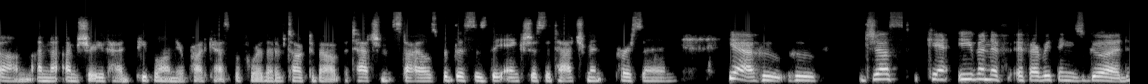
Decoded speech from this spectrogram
um, I'm not. I'm sure you've had people on your podcast before that have talked about attachment styles, but this is the anxious attachment person, yeah, who who just can't even if if everything's good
